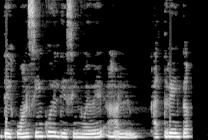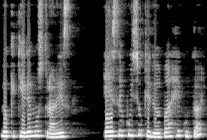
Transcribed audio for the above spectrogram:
de Juan 5 del 19 al, al 30, lo que quiere mostrar es ese juicio que Dios va a ejecutar,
